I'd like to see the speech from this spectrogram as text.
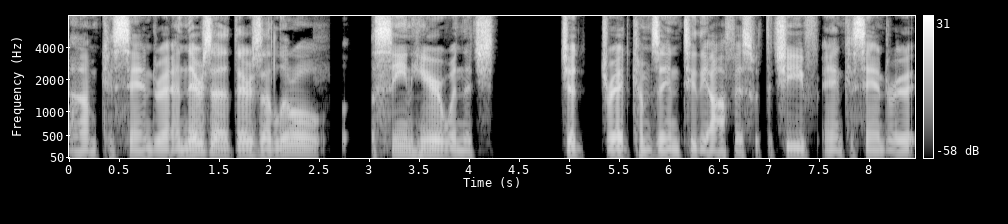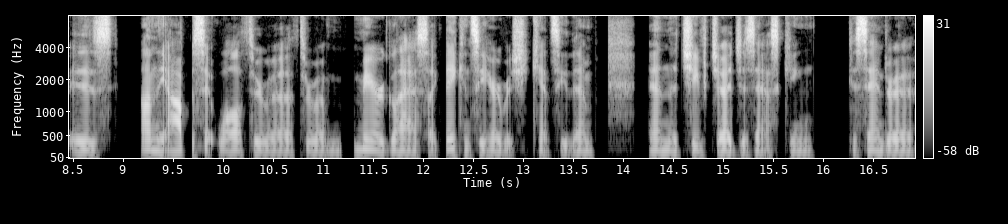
um, Cassandra. And there's a there's a little a scene here when the ch- Judge Dredd comes into the office with the chief, and Cassandra is on the opposite wall through a through a mirror glass. Like they can see her, but she can't see them. And the chief judge is asking Cassandra,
